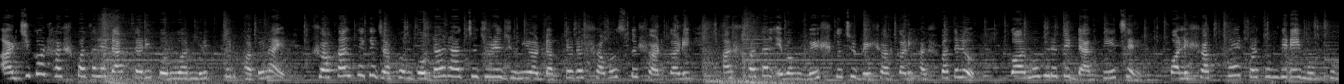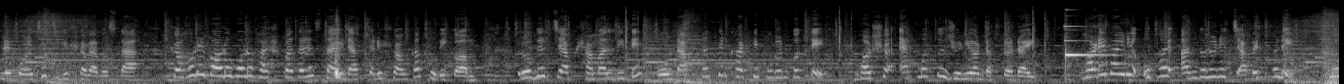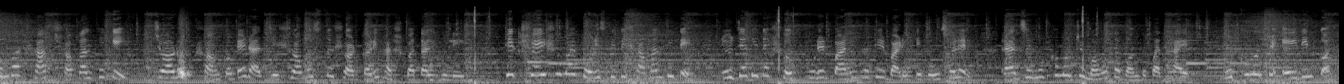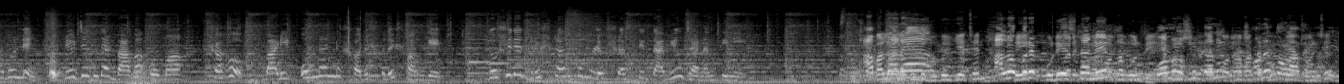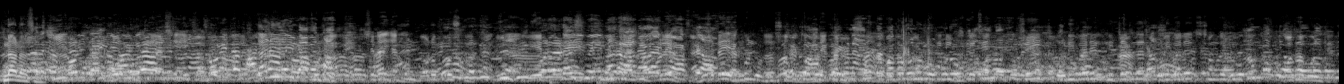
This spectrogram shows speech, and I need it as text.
আরজিকর হাসপাতালে ডাক্তারি পড়ুয়ার মৃত্যুর ঘটনায় সকাল থেকে যখন গোটা রাজ্য জুড়ে জুনিয়র ডক্টররা সমস্ত সরকারি হাসপাতাল এবং বেশ কিছু বেসরকারি হাসপাতালেও কর্মবিরতির ডাক দিয়েছেন, ফলে সপ্তাহের প্রথম দিনেই মুখ থুবড়ে পড়েছে চিকিৎসা ব্যবস্থা। শহরে বড় বড় হাসপাতালে স্থায়ী ডাক্তারের সংখ্যা খুবই কম। রোগীর চাপ সামাল দিতে ও ডাক্তারদের ঘাটতি পূরণ করতে ভরসা একমাত্র জুনিয়র ডক্টররাই ঘরে বাইরে উভয় আন্দোলনের চাপের ফলে সোমবার সাত সকাল থেকেই চরম সংকটে রাজ্যের সমস্ত সরকারি হাসপাতালগুলি। ঠিক সেই সময় পরিস্থিতি সামাল দিতে নির্যাতিতা সোদপুরের পানিঘাটের বাড়িতে পৌঁছলেন রাজ্যের মুখ্যমন্ত্রী মমতা বন্দ্যোপাধ্যায়। মুখ্যমন্ত্রী এই দিন কথা বললেন নির্যাতিতার বাবা ও মা সহ বাড়ির অন্যান্য সদস্যদের সঙ্গে। দোষীদের দৃষ্টান্তমূলক শাস্তির দাবিও জানান তিনি। ঢুকে গিয়েছেন ভালো করে নিন, কোনো অসুবিধা নেই, না, স্যার। সেটাই এখন বড় প্রশ্ন। সেটাই এখন সেই পরিবারের নির্যাতিতার পরিবারের সঙ্গে কথা বলতে।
